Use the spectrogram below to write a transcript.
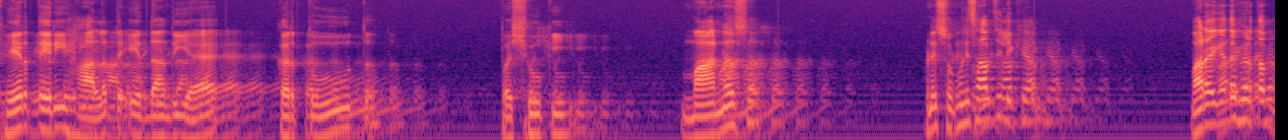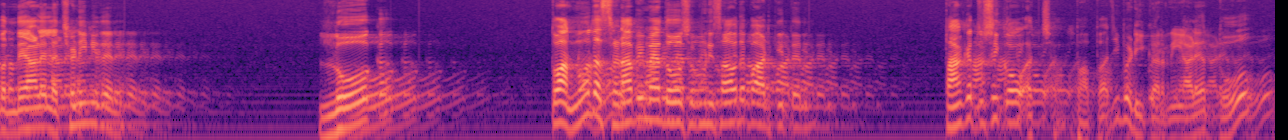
ਫਿਰ ਤੇਰੀ ਹਾਲਤ ਇਦਾਂ ਦੀ ਹੈ, ਕਰਤੂਤ ਪਸ਼ੂ ਕੀ? ਮਾਨਸ? ਹੁਣੇ ਸੁਖਮਨੀ ਸਾਹਿਬ ਜੀ ਲਿਖਿਆ। ਮਹਾਰਾਜ ਕਹਿੰਦੇ ਫਿਰ ਤਾਂ ਬੰਦਿਆਂ ਵਾਲੇ ਲੱਛਣ ਹੀ ਨਹੀਂ ਦੇ ਰਹੇ। ਲੋਕ, ਤੁਹਾਨੂੰ ਦੱਸਣਾ ਵੀ ਮੈਂ ਦੋ ਸੁਖਮਨੀ ਸਾਹਿਬ ਦੇ ਪਾਠ ਕੀਤੇ ਨੇ। ਤਾਂ ਕਿ ਤੁਸੀਂ ਕਹੋ, ਅੱਛਾ, ਬਾਬਾ ਜੀ ਬੜੀ ਕਰਨੀ ਵਾਲਿਆ, ਦੋ?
